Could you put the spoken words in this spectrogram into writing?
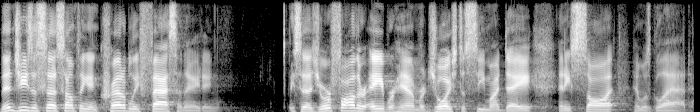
Then Jesus says something incredibly fascinating. He says, Your father Abraham rejoiced to see my day, and he saw it and was glad.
